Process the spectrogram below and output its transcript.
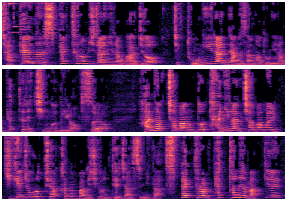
자폐는 스펙트럼 질환이라고 하죠. 즉 동일한 양상과 동일한 패턴의 친구들이 없어요. 한약 처방도 단일한 처방을 기계적으로 투약하는 방식으로는 되지 않습니다. 스펙트럼 패턴에 맞게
